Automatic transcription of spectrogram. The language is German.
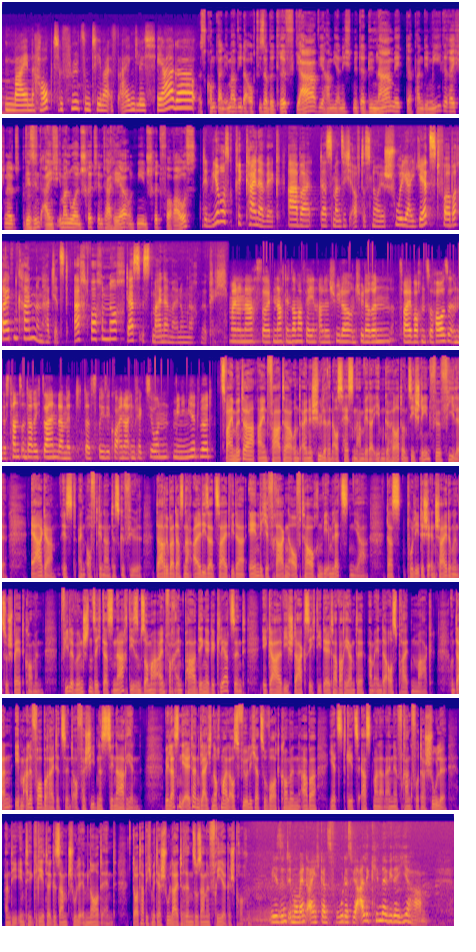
Mein Hauptgefühl zum Thema ist eigentlich Ärger. Es kommt dann immer wieder auch dieser Begriff, ja, wir haben ja nicht mit der Dynamik der Pandemie gerechnet. Wir sind eigentlich immer nur einen Schritt hinterher und nie einen Schritt voraus. Den Virus kriegt keiner weg, aber dass man sich auf das neue Schuljahr jetzt vorbereiten kann und hat jetzt acht Wochen noch, das ist meiner Meinung nach möglich. Meiner Meinung nach sollten nach den Sommerferien alle Schüler und Schülerinnen zwei Wochen zu Hause im Distanzunterricht sein, damit das Risiko einer Infektion minimiert wird. Zwei Mütter, ein Vater und eine Schülerin aus Hessen haben wir da eben gehört und sie stehen für viele. Ärger ist ein oft genanntes Gefühl. Darüber, dass nach all dieser Zeit wieder ähnliche Fragen auftauchen wie im letzten Jahr, dass politische Entscheidungen zu spät kommen. Viele wünschen sich, dass nach diesem Sommer einfach ein paar Dinge geklärt sind, egal wie stark sich die Delta-Variante am Ende ausbreiten mag. Und dann eben alle vorbereitet sind auf verschiedene Szenarien. Wir lassen die Eltern gleich nochmal ausführlicher zu Wort kommen, aber jetzt geht's erstmal an eine Frankfurter Schule, an die integrierte Gesamtschule im Nordend. Dort habe ich mit der Schulleiterin Susanne Frier gesprochen. Wir sind im Moment eigentlich ganz froh, dass wir alle Kinder wieder hier haben.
